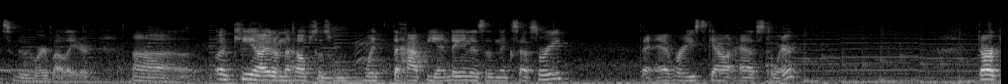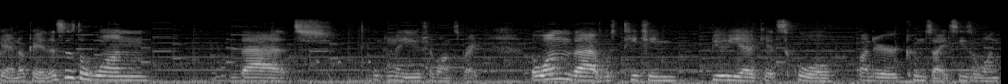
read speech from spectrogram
something to worry about later. Uh, a key item that helps us with the happy ending is an accessory that every scout has to wear. Dark End. Okay, this is the one that I'm gonna use Shabon spray. The one that was teaching beauty etiquette school under Kunzite season one.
